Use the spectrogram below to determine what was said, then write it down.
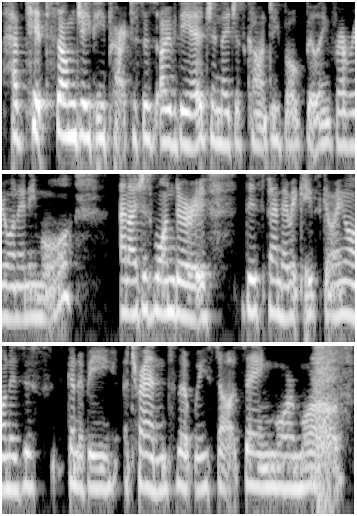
have tipped some GP practices over the edge and they just can't do bulk billing for everyone anymore. And I just wonder if this pandemic keeps going on, is this going to be a trend that we start seeing more and more of?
